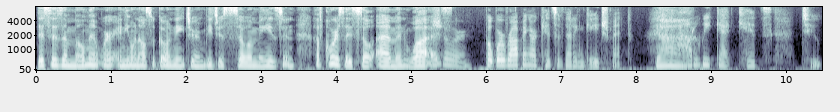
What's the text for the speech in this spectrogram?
this is a moment where anyone else would go in nature and be just so amazed. And of course, I still am and was. Sure. but we're robbing our kids of that engagement. Yeah. How do we get kids to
